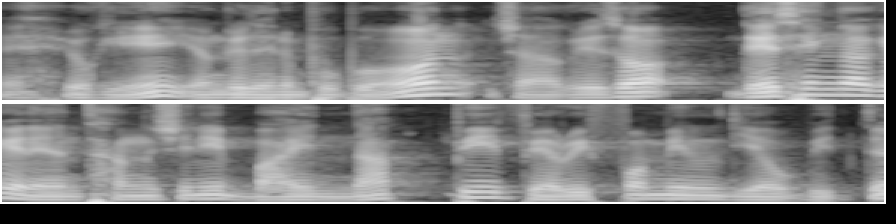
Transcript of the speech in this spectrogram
네, 여기 연결되는 부분. 자, 그래서 내 생각에는 당신이 might not be very familiar with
